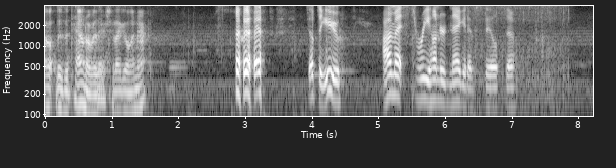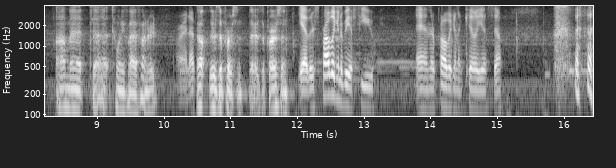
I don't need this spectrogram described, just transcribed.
Oh, there's a town over there. Should I go in there? it's up to you. I'm at 300 negative still, so. I'm at uh, 2500. All right. Oh, there's a person. There's a person. Yeah, there's probably gonna be a few, and they're probably gonna kill you. So.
